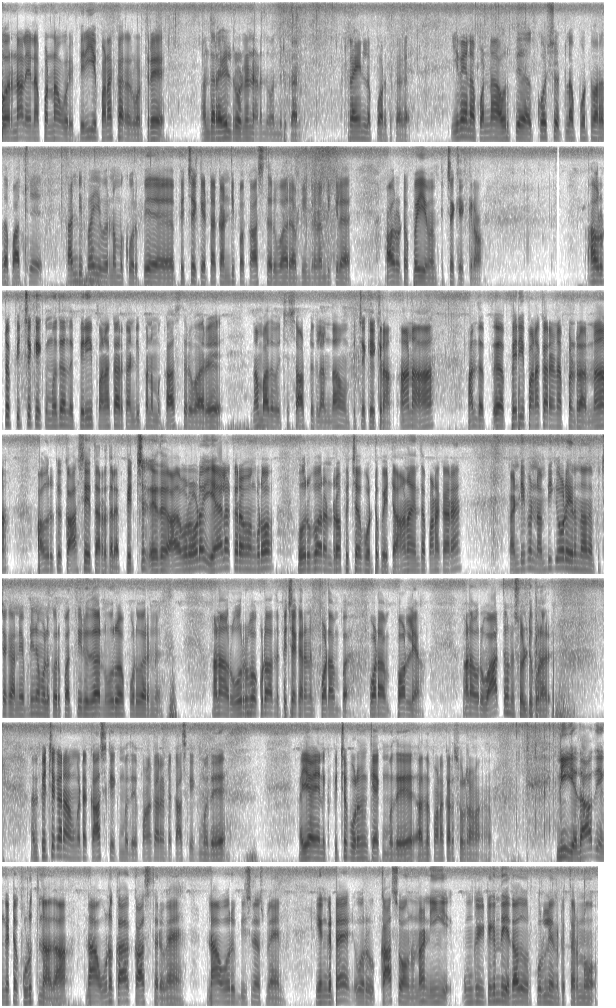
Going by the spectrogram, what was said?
ஒரு நாள் என்ன பண்ணால் ஒரு பெரிய பணக்காரர் ஒருத்தர் அந்த ரயில் ரோடில் நடந்து வந்திருக்கார். ட்ரெயினில் போகிறதுக்காக இவன் என்ன பண்ணால் அவர் கோட் ஷர்ட்லாம் போட்டு வரதை பார்த்துட்டு கண்டிப்பாக இவர் நமக்கு ஒரு பே பிச்சை கேட்டால் கண்டிப்பாக காசு தருவார் அப்படின்ற நம்பிக்கையில் அவர்கிட்ட போய் இவன் பிச்சை கேட்குறான். அவர்கிட்ட பிச்சை கேட்கும்போது அந்த பெரிய பணக்கார் கண்டிப்பாக நம்ம காசு தருவார். நம்ம அதை வச்சு சாப்பிட்டுக்கலான்னு தான் அவன் பிச்சை கேட்குறான். ஆனால் அந்த பெ- பெரிய பணக்காரர் என்ன பண்ணுறாருன்னா அவருக்கு காசே தரதில்ல பிச்சை இது அவரோட ஏழக்கிறவன் கூட ஒரு ரூபா ரெண்டு ரூபா பிச்சை போட்டு போயிட்டான். ஆனால் இந்த பணக்காரன் கண்டிப்பாக நம்பிக்கையோடு இருந்தான் அந்த பிச்சைக்காரன். எப்படி நம்மளுக்கு ஒரு பத்து இருபதா நூறுரூவா போடுவாருன்னு. ஆனால் அவர் ஒரு ரூபா கூட அந்த பிச்சைக்காரனுக்கு போடாமல் போ போடாம போடலையாம் ஆனால் ஒரு வார்த்தை ஒன்று சொல்லிட்டு போனார். அந்த பிச்சைக்காரன் அவங்ககிட்ட காசு கேட்கும்போது பணக்காரங்கிட்ட காசு கேட்கும்போது ஐயா எனக்கு பிச்சை போடுங்கன்னு கேட்கும்போது அந்த பணக்காரன் சொல்கிறானா நீ ஏதாவது எங்கிட்ட கொடுத்தனாதான் நான் உனக்காக காசு தருவேன். நான் ஒரு பிஸ்னஸ் மேன் என்கிட்ட ஒரு காசு வாங்கணுன்னா நீங்கள் உங்ககிட்டேருந்து ஏதாவது ஒரு பொருள் என்கிட்ட தரணும்.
